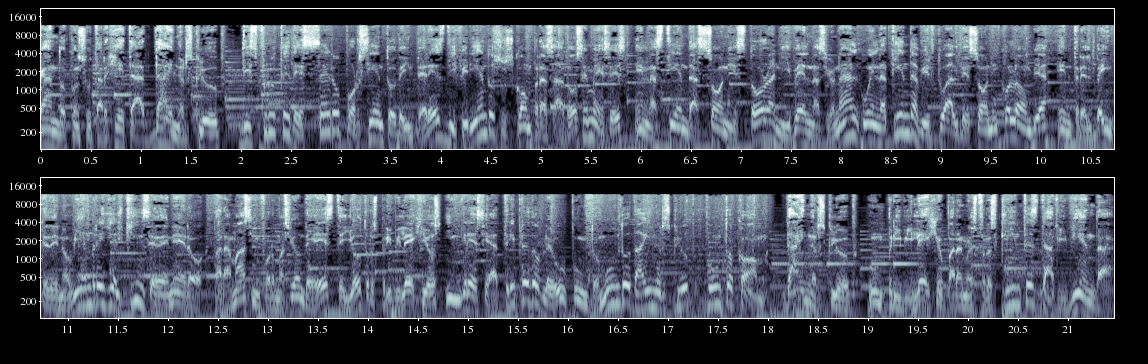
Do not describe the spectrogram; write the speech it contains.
Con su tarjeta Diners Club, disfrute de 0% de interés difiriendo sus compras a 12 meses en las tiendas Sony Store a nivel nacional o en la tienda virtual de Sony Colombia entre el 20 de noviembre y el 15 de enero. Para más información de este y otros privilegios, ingrese a www.mundodinersclub.com. Diners Club, un privilegio para nuestros clientes da vivienda.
